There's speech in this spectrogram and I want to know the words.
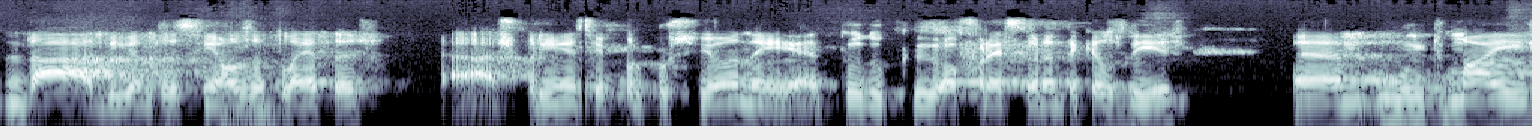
dá, digamos assim, aos atletas, a experiência que proporciona e é tudo o que oferece durante aqueles dias, muito mais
